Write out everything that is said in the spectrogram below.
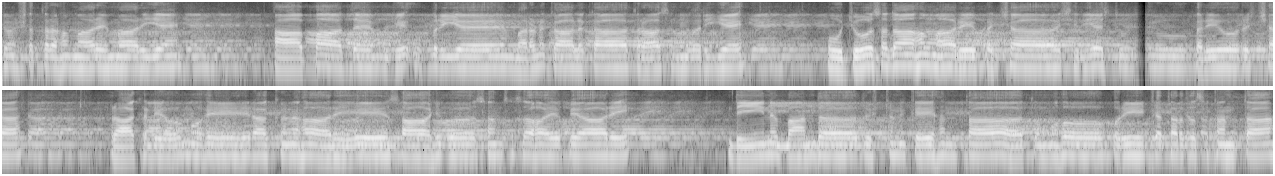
ਚੁਨ ਛਤਰ ਹਮਾਰੇ ਮਾਰੀਐ। ਆਪਾਤੇ ਮੁਝੇ ਉਪਰੀਏ ਮਰਨ ਕਾਲ ਕਾ ਤਰਾਸ ਨਿਵਰੀਏ ਉਹ ਜੋ ਸਦਾ ਹਮਾਰੇ ਪਛਾ, ਸ਼੍ਰੀ ਅਸਤੁਜੂ ਕਰਿਓ ਰੱਛਾ। ਰਾਖ ਲਿਓ ਮੋਹੇ ਰਾਖਣ ਹਾਰੇ ਸਾਹਿਬ ਸੰਤ ਸਹਾਇ ਪਿਆਰੇ। ਦੀਨ ਬੰਦ ਦੁਸ਼ਟਨ ਕੇ ਹੰਤਾ, ਤੁਮ ਹੋ ਪੁਰੀ ਚਤੁਰਦਸ ਕੰਤਾ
